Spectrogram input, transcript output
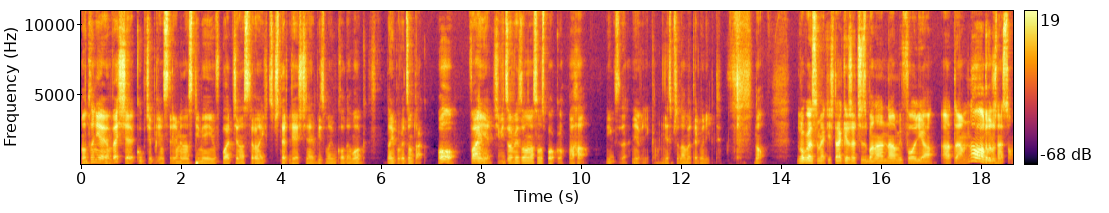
No to nie wiem, weźcie, kupcie print streamy na Steamie i im wpłaćcie na stronę ich 40, najlepiej z moim kodem, ok? No i powiedzą tak, o, fajnie, ci widzowie z ona są spoko, aha, XD, nie wnikam, nie sprzedamy tego nigdy. No. W ogóle są jakieś takie rzeczy z bananami, folia, a tam, no różne są,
